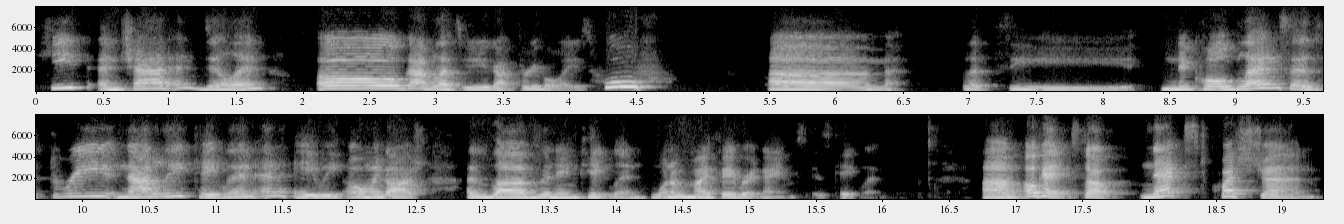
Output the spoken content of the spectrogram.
Heath and Chad and Dylan. Oh, God bless you. You got three boys. Whew. Um, let's see. Nicole Glenn says three, Natalie, Caitlin, and Haley. Oh my gosh. I love the name Caitlin. One of my favorite names is Caitlin. Um, okay, so next question.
